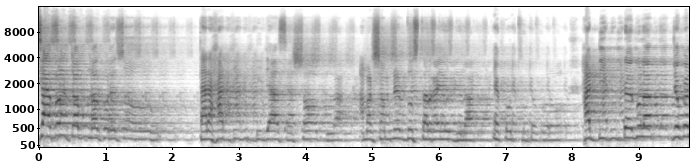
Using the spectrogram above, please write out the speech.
ছাগলটা টপনা করেছ তার হাড্ডি গুড্ডি যা আছে সবগুলা আমার সামনের দোস্তার গায়ে গুলা একত্রিত করো। হাড্ডি গুড্ডা গুলা যখন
